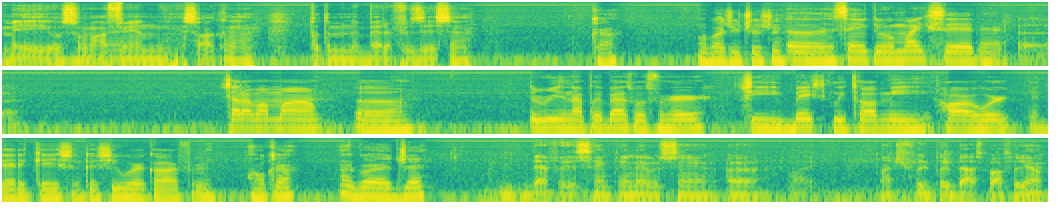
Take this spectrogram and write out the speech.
made was for my family, so I can put them in a better position. Okay. What about you, Tristian? Uh, same thing what Mike said. And, uh, shout out my mom. Uh, the reason I play basketball is for her. She basically taught me hard work and dedication because she worked hard for me. Okay. All right, go ahead, Jay. Definitely the same thing they were saying. Uh, like I just really play basketball for them,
